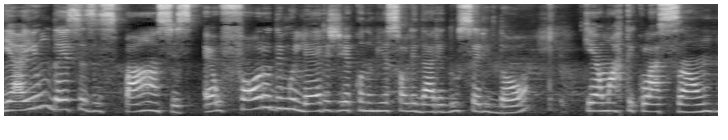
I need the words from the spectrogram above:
E aí um desses espaços é o Fórum de Mulheres de Economia Solidária do Seridó, que é uma articulação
